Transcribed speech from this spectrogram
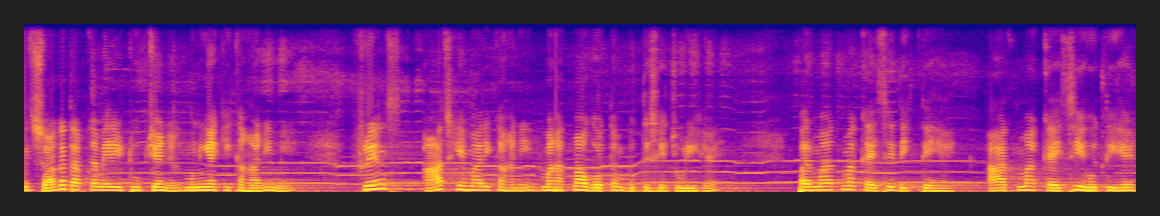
स्वागत आपका मेरे यूट्यूब चैनल मुनिया की कहानी में। फ्रेंड्स आज की हमारी कहानी महात्मा गौतम बुद्ध से जुड़ी है। परमात्मा कैसे दिखते हैं? आत्मा कैसी होती है?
